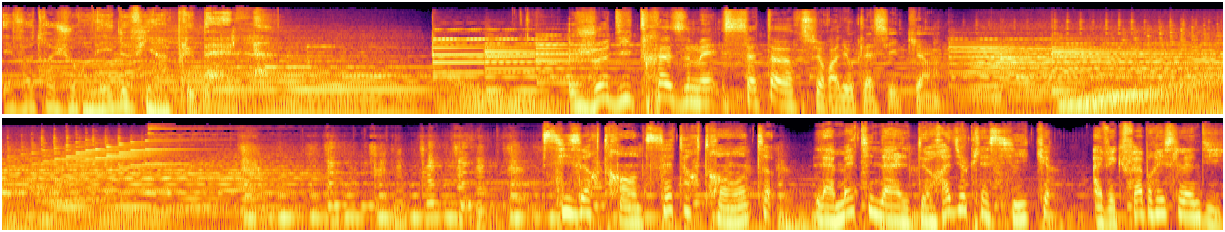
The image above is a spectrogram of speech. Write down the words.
et votre journée devient plus belle. Jeudi 13 mai, 7h sur Radio Classique. – 6h30, 7h30, la matinale de Radio Classique avec Fabrice Lundy.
